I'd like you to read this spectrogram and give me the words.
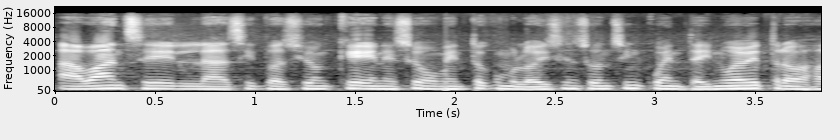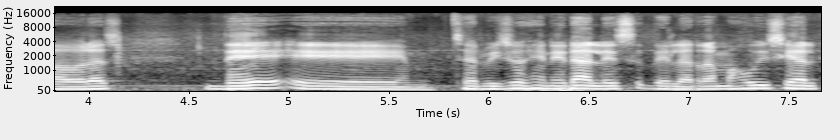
avance la situación que en ese momento, como lo dicen, son 59 trabajadoras de eh, servicios generales de la rama judicial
